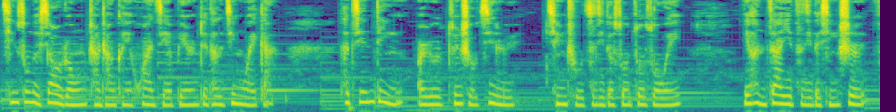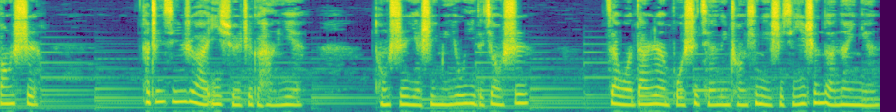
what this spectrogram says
轻松的笑容常常可以化解别人对他的敬畏感。他坚定而又遵守纪律。清楚自己的所作所为，也很在意自己的行事方式。他真心热爱医学这个行业，同时也是一名优异的教师。在我担任博士前临床心理实习医生的那一年，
